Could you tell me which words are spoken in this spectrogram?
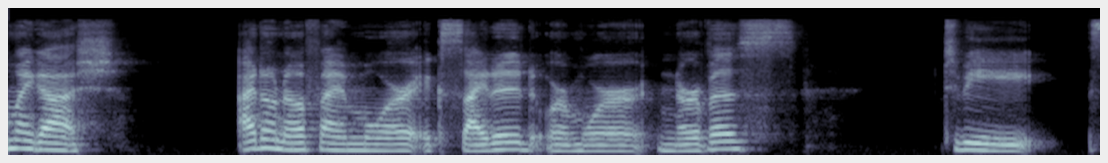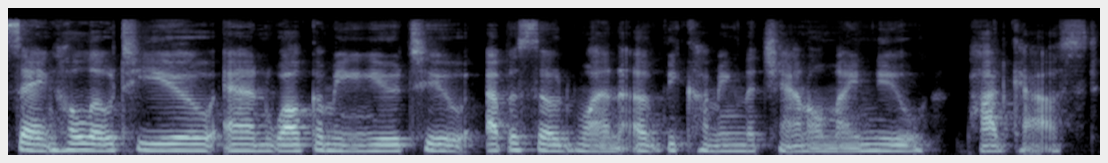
my gosh. I don't know if I'm more excited or more nervous to be saying hello to you and welcoming you to episode one of Becoming the Channel, my new podcast.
